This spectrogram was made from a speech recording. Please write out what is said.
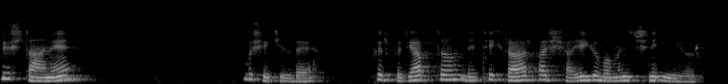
3 tane bu şekilde pırpır yaptım ve tekrar aşağıya yuvamın içine iniyorum.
